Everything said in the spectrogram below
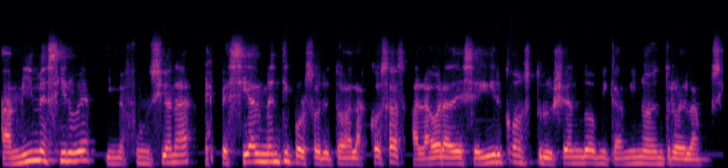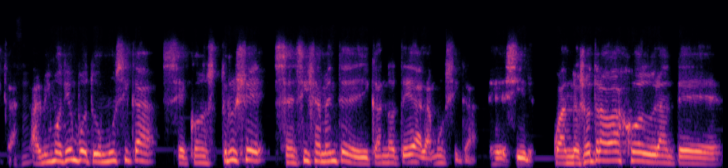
a mí me sirve y me funciona especialmente y por sobre todas las cosas a la hora de seguir construyendo mi camino dentro de la música. Al mismo tiempo, tu música se construye sencillamente dedicándote a la música. Es decir, cuando yo trabajo durante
